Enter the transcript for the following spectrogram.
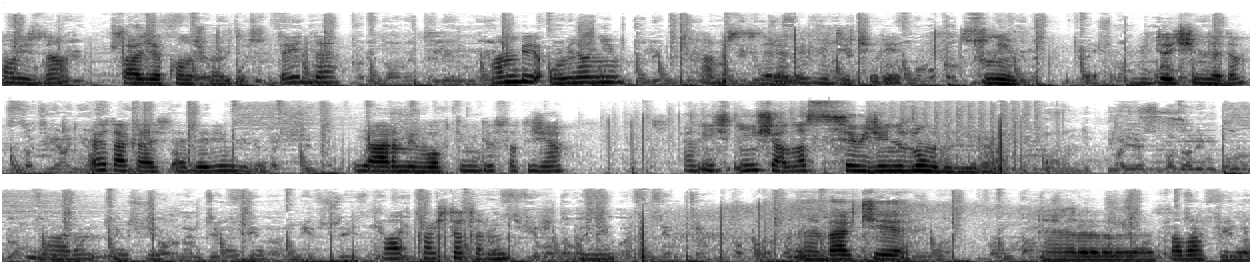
O yüzden sadece konuşma videosu değil de hem bir oyun oynayayım hem sizlere bir video içeriği sunayım. Video için dedim. Evet arkadaşlar dediğim gibi yarın bir Wolf Team videosu atacağım. Yani inş- inşallah seveceğinizi umut ediyorum. Yarın. Saat kaçta atarım yok. Ee, belki ee, sabah gelir,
